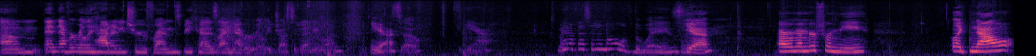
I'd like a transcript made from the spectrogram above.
Um, and never really had any true friends because I never really trusted anyone. Yeah. So, yeah. Manifested in all of the ways. Yeah. I remember for me, like now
